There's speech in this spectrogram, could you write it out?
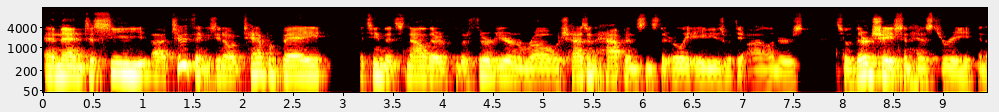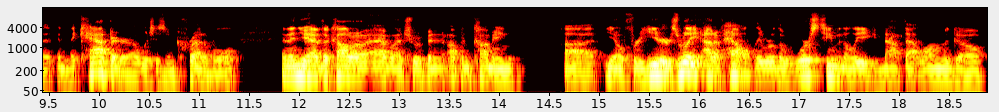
And then to see uh, two things, you know, Tampa Bay, a team that's now there for their third year in a row, which hasn't happened since the early 80s with the Islanders. So they're chasing history in, in the cap era, which is incredible. And then you have the Colorado Avalanche, who have been up and coming, uh, you know, for years, really out of hell. They were the worst team in the league not that long ago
